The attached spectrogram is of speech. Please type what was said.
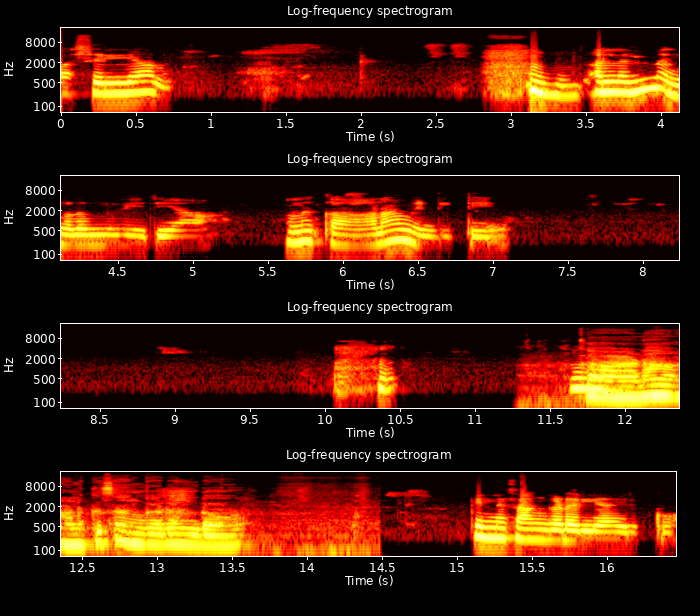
വശമില്ലാന്ന് അല്ല ഇന്ന് നിങ്ങളൊന്ന് വരിക. ഒന്ന് കാണാൻ വേണ്ടിട്ടേനു കാണാ അനക്ക് സങ്കടം ഉണ്ടോ പിന്നെ സങ്കടമില്ലായിരിക്കും.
